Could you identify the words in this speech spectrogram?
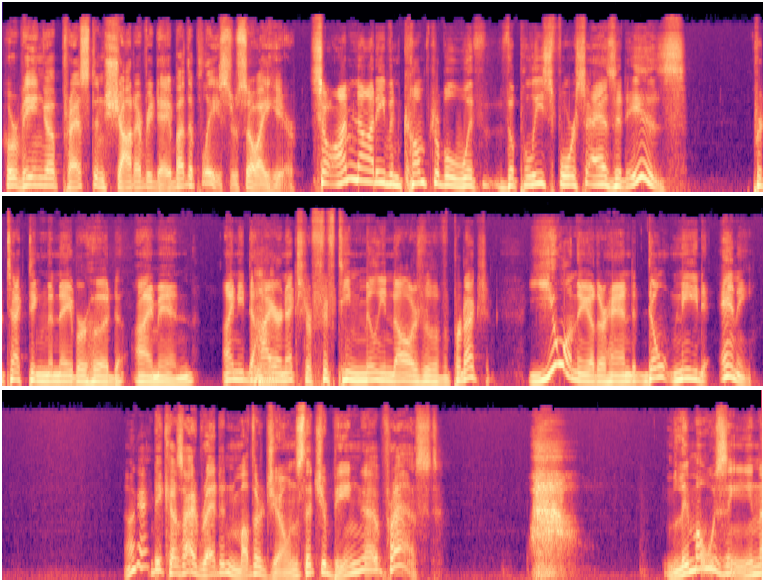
who are being oppressed and shot every day by the police, or so I hear. So I'm not even comfortable with the police force as it is protecting the neighborhood I'm in. I need to mm-hmm. hire an extra $15 million worth of production. You, on the other hand, don't need any. Okay. Because I read in Mother Jones that you're being oppressed. Wow. Limousine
